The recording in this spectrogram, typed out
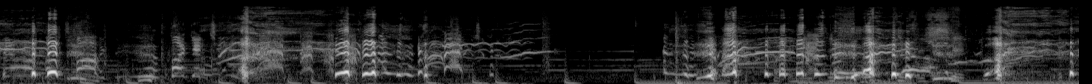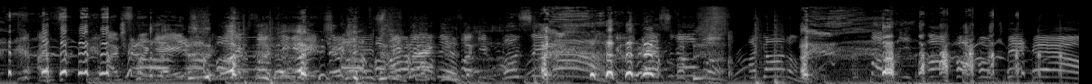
kill dog. Fucking kill him. I, I fucking hate you. I fucking hate you. You back, you fucking pussy. Pass it over. I got him. Oh, damn.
